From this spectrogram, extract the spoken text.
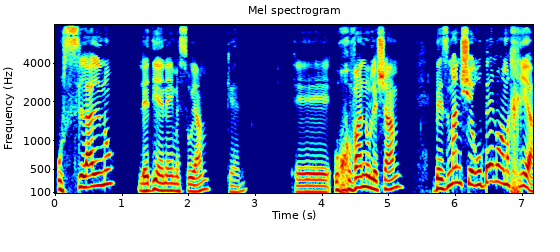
הוסללנו ל-DNA מסוים, כן. אה, הוכוונו לשם, בזמן שרובנו המכריע,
